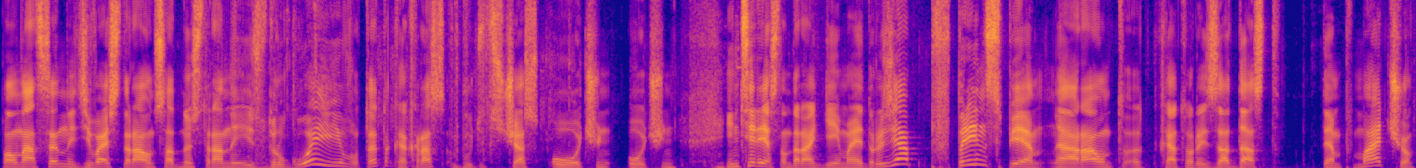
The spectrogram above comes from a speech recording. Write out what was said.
полноценный девайсный раунд с одной стороны и с другой. И вот это как раз будет сейчас очень-очень интересно, дорогие мои друзья. В принципе, а, раунд, который задаст темп матчу.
